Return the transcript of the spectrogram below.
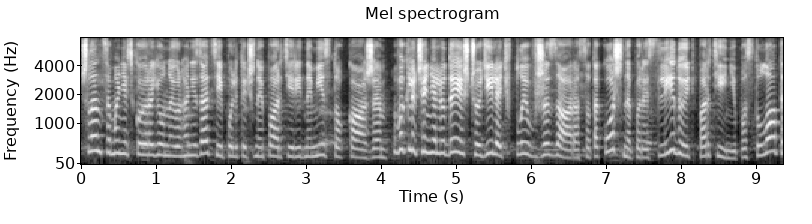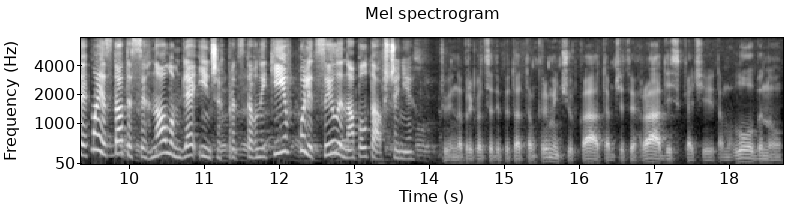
Член Семенівської районної організації політичної партії Рідне місто каже: виключення людей, що ділять вплив вже зараз, а також не переслідують партійні постулати, має стати сигналом для інших представників поліцили на Полтавщині. Що він, наприклад, це депутат там Кременчука, там чи це Градиська, чи там Глобиного.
